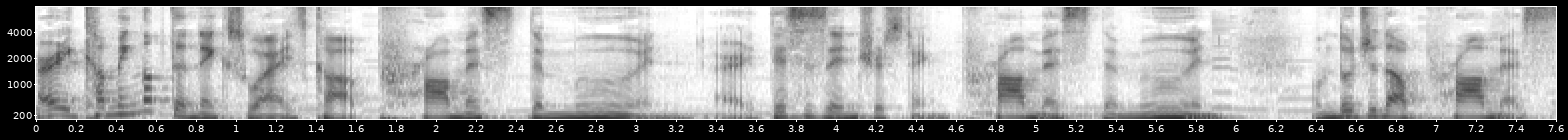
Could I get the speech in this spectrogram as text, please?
Alright, coming up the next one is called Promise the Moon. Alright, this is interesting. Promise the Moon. 我们都知道 promise,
